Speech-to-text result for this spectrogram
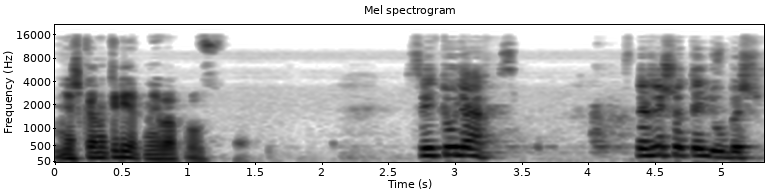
У меня же конкретный вопрос. Світуля, скажи, що ти любиш.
